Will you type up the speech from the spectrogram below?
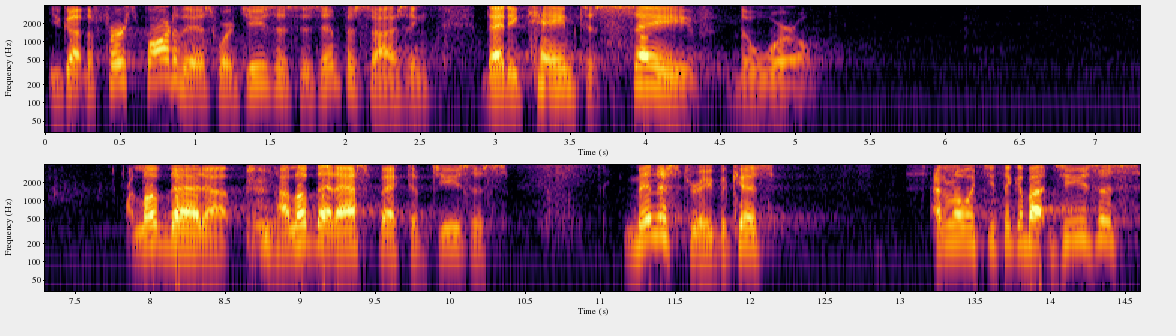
you got the first part of this where Jesus is emphasizing that he came to save the world. I love that. Uh, I love that aspect of Jesus' ministry because I don't know what you think about Jesus.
